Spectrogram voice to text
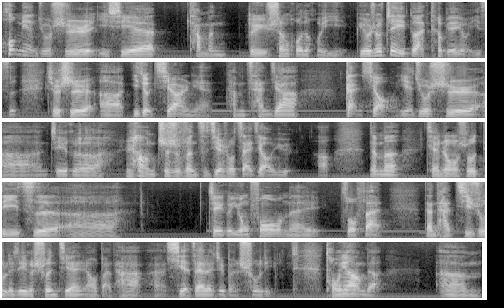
后面就是一些他们对于生活的回忆，比如说这一段特别有意思，就是啊，一九七二年他们参加干校，也就是啊这个让知识分子接受再教育啊。那么钱钟书第一次呃这个用蜂窝煤做饭。但他记住了这个瞬间，然后把它呃写在了这本书里。同样的，嗯，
